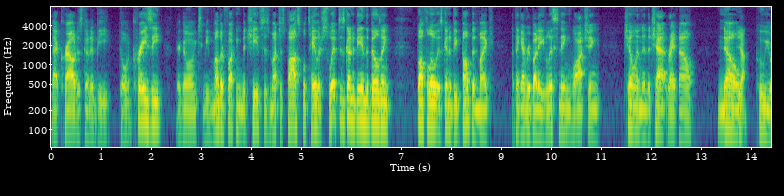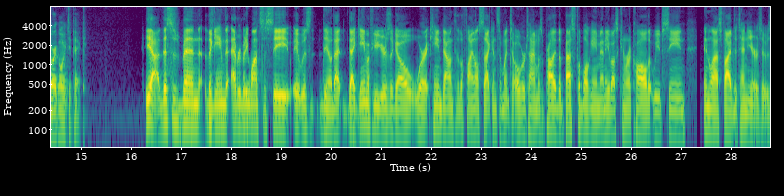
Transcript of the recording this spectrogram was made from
that crowd is going to be going crazy. They're going to be motherfucking the Chiefs as much as possible. Taylor Swift is going to be in the building. Buffalo is going to be bumping, Mike. I think everybody listening, watching, chilling in the chat right now know yeah. who you are going to pick. Yeah, this has been the game that everybody wants to see. It was, you know, that that game a few years ago where it came down to the final seconds and went to overtime was probably the best football game any of us can recall that we've seen in the last 5 to 10 years. It was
